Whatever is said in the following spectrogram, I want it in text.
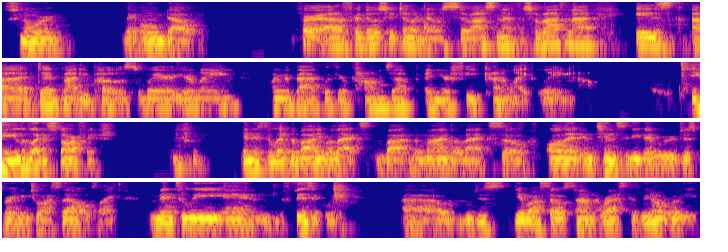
snoring. They owned out. For uh, for those who don't know, Savasana Shavasana is a dead body pose where you're laying on your back with your palms up and your feet kind of like laying out. Yeah, you look like a starfish. and it's to let the body relax, the, body, the mind relax. So all that intensity that we were just bringing to ourselves, like mentally and physically, uh, we just give ourselves time to rest because we don't really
